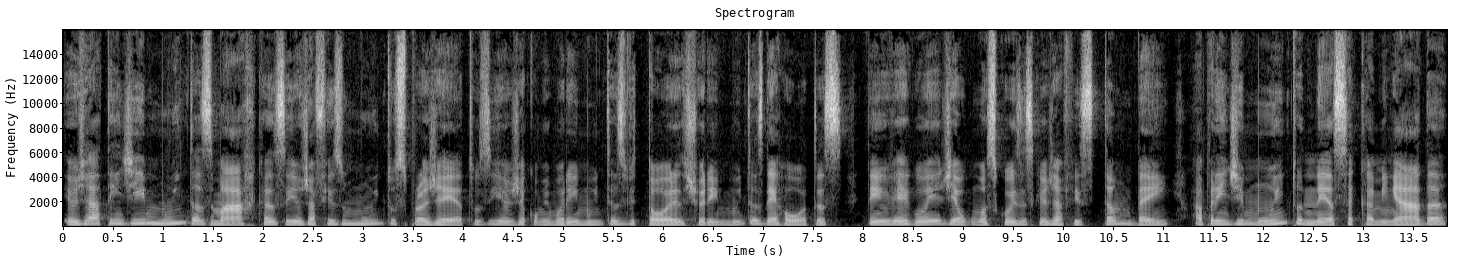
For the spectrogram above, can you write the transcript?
Eu já atendi muitas marcas e eu já fiz muitos projetos e eu já comemorei muitas vitórias, chorei muitas derrotas. Tenho vergonha de algumas coisas que eu já fiz também. Aprendi muito nessa caminhada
